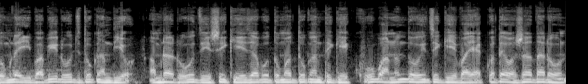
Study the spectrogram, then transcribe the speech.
তোমরা এইভাবেই রোজ দোকান দিও। আমরা রোজ এসে খেয়ে যাব তোমার দোকান থেকে, খুব আনন্দ হয়েছে খেয়ে ভাই, এক কথায় অসাধারণ।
